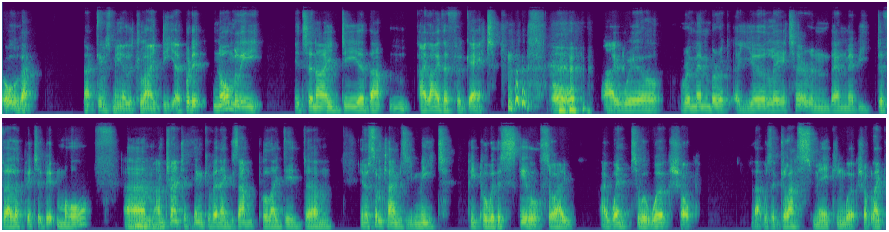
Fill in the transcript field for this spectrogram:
oh, that that gives me a little idea. But it normally it's an idea that I'll either forget or I will remember a, a, year later and then maybe develop it a bit more. Um, mm. I'm trying to think of an example. I did, um, you know, sometimes you meet people with a skill. So I, I went to a workshop that was a glass making workshop, like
